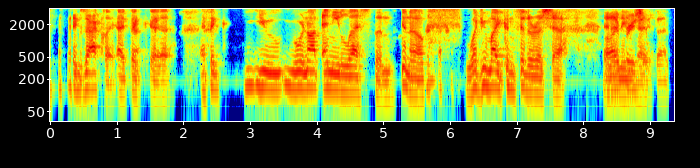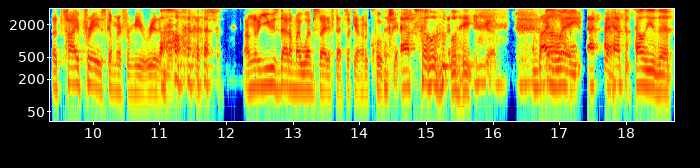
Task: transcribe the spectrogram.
exactly. I think uh, I think you you were not any less than you know what you might consider a chef. Well, I appreciate that. That's high praise coming from you. Really, that's, that's, I'm going to use that on my website if that's okay. I'm going to quote you. Absolutely. and by the um, way, I, I, have to tell you that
